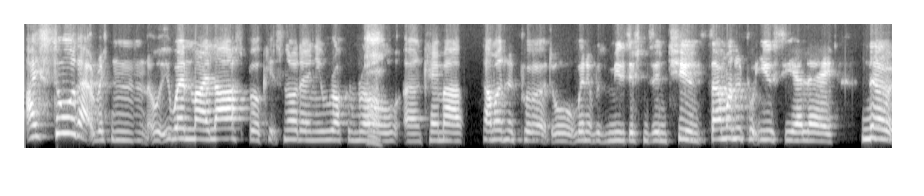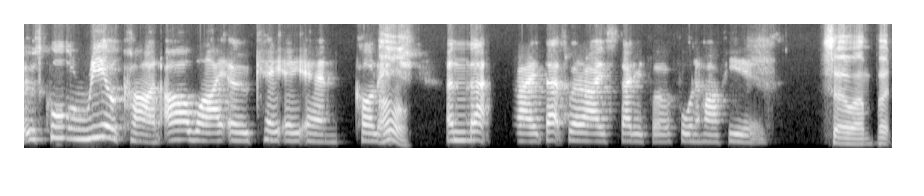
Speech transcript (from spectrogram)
i saw that written when my last book it's not only rock and roll uh, came out someone had put or when it was musicians in tune someone had put ucla no it was called ryokan r-y-o-k-a-n college oh. and that's right that's where i studied for four and a half years so, um, but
